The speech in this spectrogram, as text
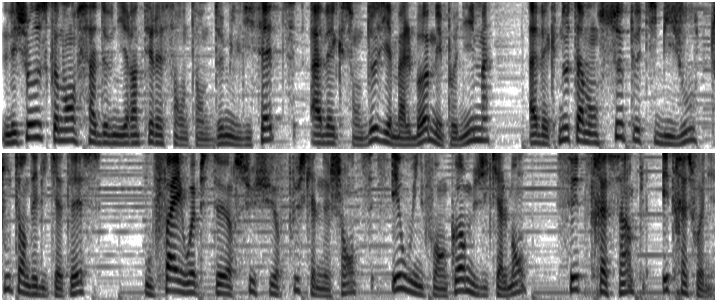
Les choses commencent à devenir intéressantes en 2017 avec son deuxième album éponyme, avec notamment ce petit bijou tout en délicatesse où Faye Webster susurre plus qu'elle ne chante et où une fois encore musicalement c'est très simple et très soigné.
